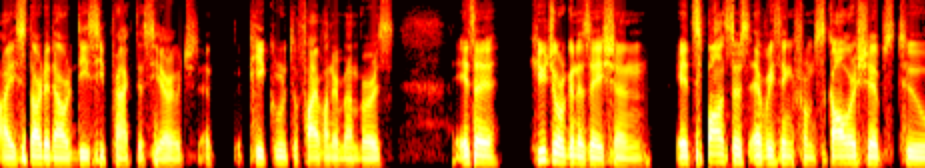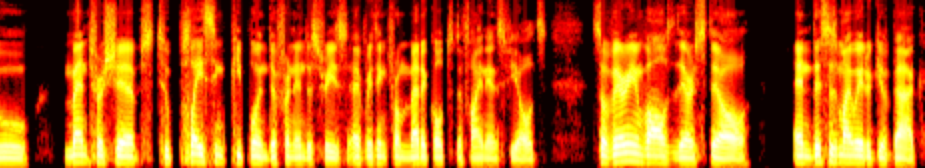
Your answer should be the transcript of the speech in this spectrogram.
I started our DC practice here, which at the peak grew to 500 members. It's a huge organization. It sponsors everything from scholarships to mentorships to placing people in different industries, everything from medical to the finance fields. So, very involved there still. And this is my way to give back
